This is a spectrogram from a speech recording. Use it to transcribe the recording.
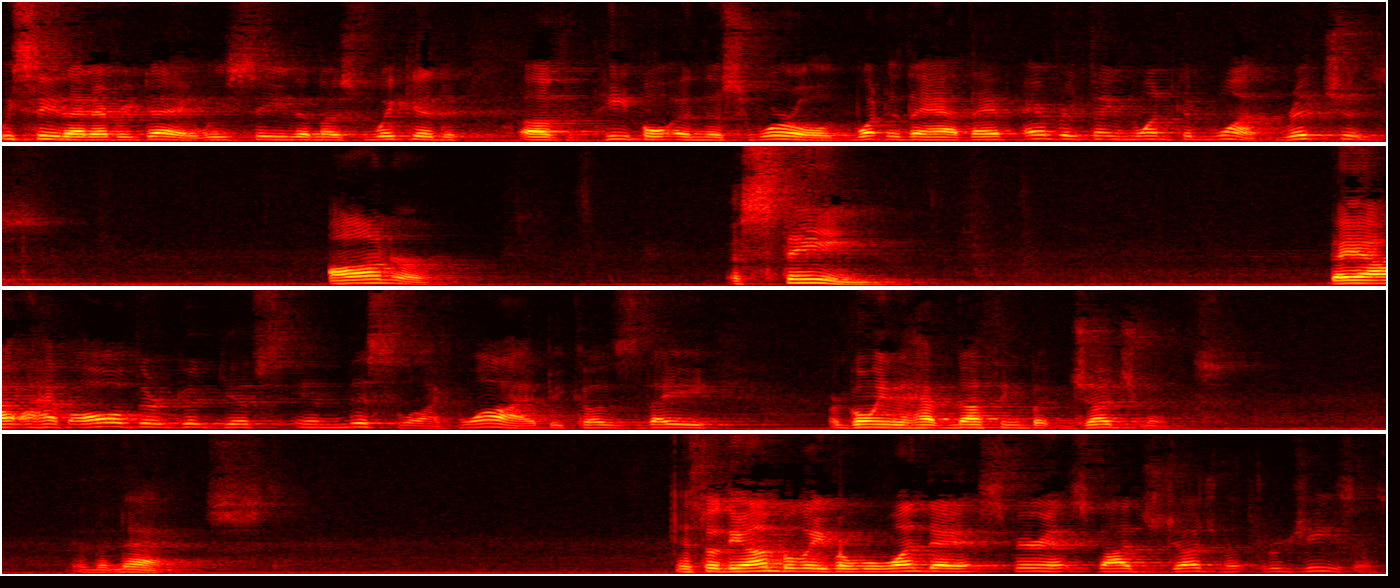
We see that every day. We see the most wicked of people in this world. What do they have? They have everything one could want riches, honor, esteem, they have all of their good gifts in this life. Why? Because they are going to have nothing but judgment in the next. And so the unbeliever will one day experience God's judgment through Jesus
